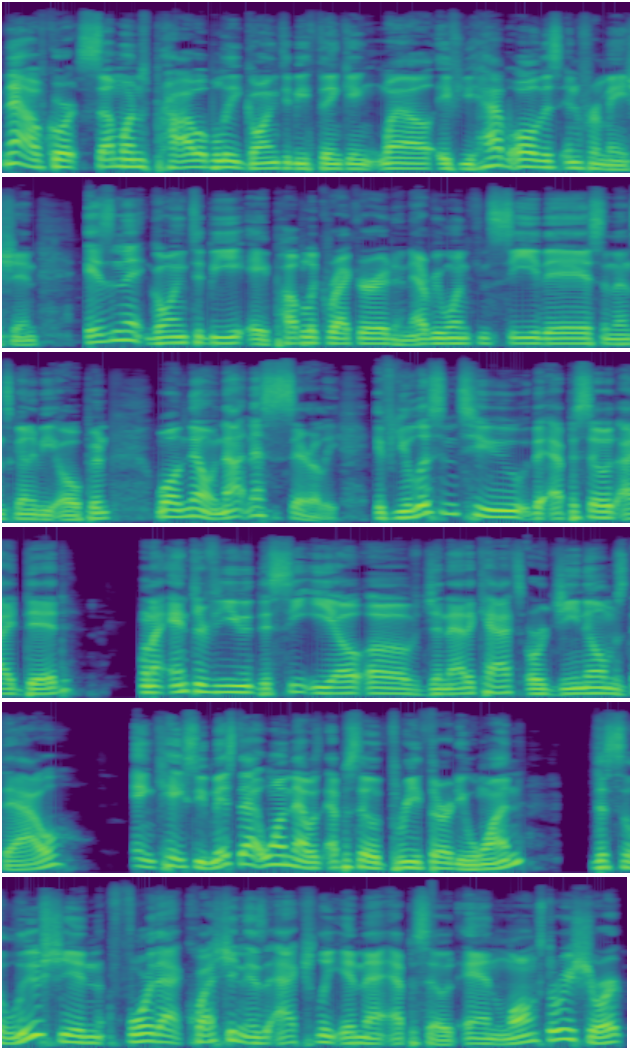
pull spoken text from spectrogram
Now, of course, someone's probably going to be thinking, well, if you have all this information, isn't it going to be a public record and everyone can see this and then it's going to be open? Well, no, not necessarily. If you listen to the episode I did when I interviewed the CEO of Geneticats or Genomes DAO, in case you missed that one, that was episode 331. The solution for that question is actually in that episode. And long story short,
